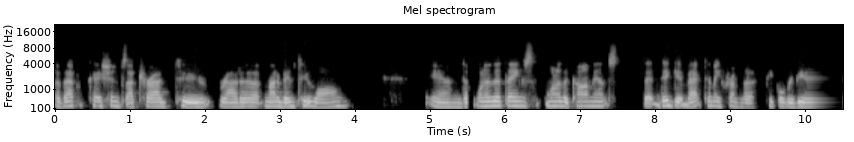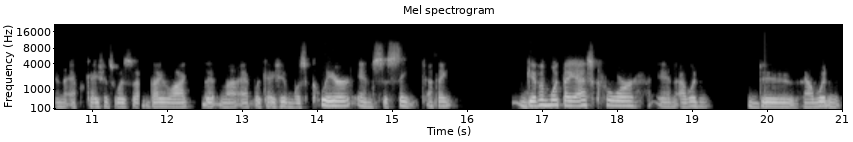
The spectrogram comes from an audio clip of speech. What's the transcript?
of applications I tried to write up might have been too long. And one of the things, one of the comments that did get back to me from the people reviewing the applications was uh, they liked that my application was clear and succinct. I think give them what they ask for, and I wouldn't do, I wouldn't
